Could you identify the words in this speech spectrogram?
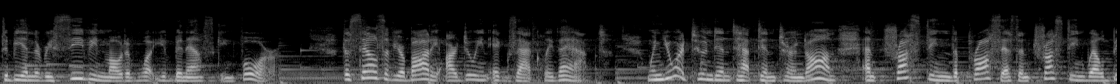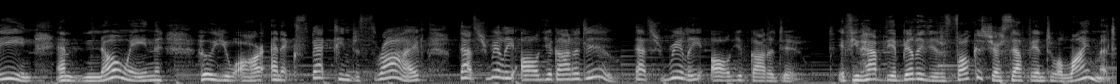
to be in the receiving mode of what you've been asking for the cells of your body are doing exactly that when you are tuned in tapped in turned on and trusting the process and trusting well-being and knowing who you are and expecting to thrive that's really all you got to do. That's really all you've got to do if you have the ability to focus yourself into alignment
